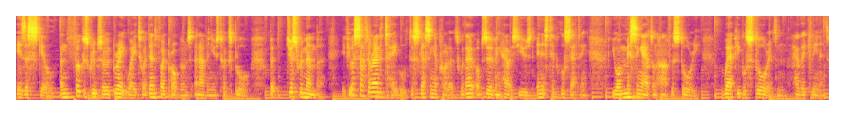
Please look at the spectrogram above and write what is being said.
is a skill, and focus groups are a great way to identify problems and avenues to explore. But just remember, if you are sat around a table discussing a product without observing how it's used in its typical setting, you are missing out on half the story, where people store it and how they clean it.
